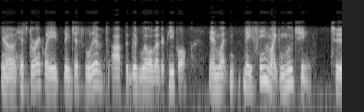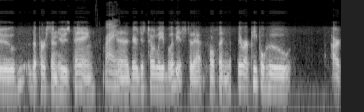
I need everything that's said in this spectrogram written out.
you know, historically they've just lived off the goodwill of other people, and what may seem like mooching to the person who's paying, right? Uh, they're just totally oblivious to that whole thing. There are people who are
